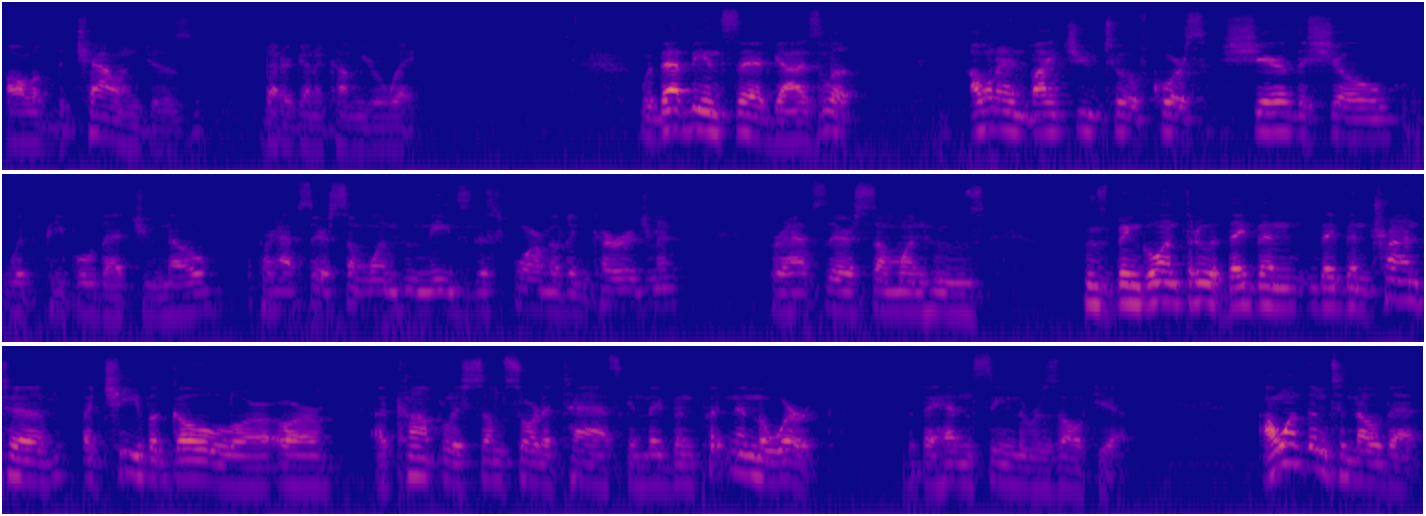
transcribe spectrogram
all of the challenges that are going to come your way. With that being said, guys, look, I want to invite you to, of course, share the show with people that you know. Perhaps there's someone who needs this form of encouragement. Perhaps there's someone who's who's been going through it. They've been they've been trying to achieve a goal or, or accomplish some sort of task and they've been putting in the work, but they hadn't seen the result yet. I want them to know that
